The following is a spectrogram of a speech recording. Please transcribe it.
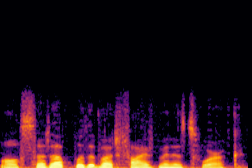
all set up with about five minutes work.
